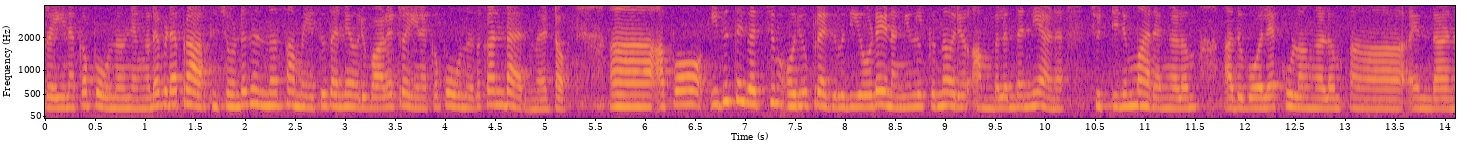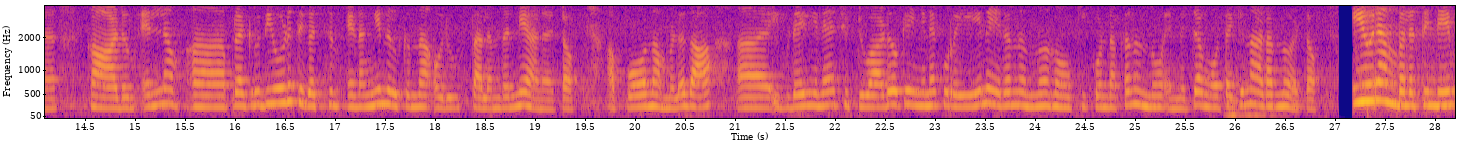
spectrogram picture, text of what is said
ട്രെയിനൊക്കെ പോകുന്നത്. ഞങ്ങളുടെ ഇവിടെ പ്രാർത്ഥിച്ചുകൊണ്ട് നിന്ന സമയത്ത് തന്നെ ഒരുപാട് ട്രെയിനൊക്കെ പോകുന്നത് കണ്ടായിരുന്നു കേട്ടോ. അപ്പോൾ ഇത് തികച്ചും ഒരു പ്രകൃതിയോട് ഇണങ്ങി നിൽക്കുന്ന ഒരു അമ്പലം തന്നെയാണ്. ചുറ്റിനും മരങ്ങളും അതുപോലെ കുളങ്ങളും എന്താണ് കാടും എല്ലാം പ്രകൃതിയോട് തികച്ചും ഇണങ്ങി നിൽക്കുന്ന ഒരു സ്ഥലം തന്നെയാണ് കേട്ടോ. അപ്പോൾ നമ്മളിതാ ദാ ഇവിടെ ഇങ്ങനെ ചുറ്റുപാടും ഒക്കെ ഇങ്ങനെ കുറേ നേരം നിന്ന് നോക്കിക്കൊണ്ടൊക്കെ നിന്നു. എന്നിട്ട് അങ്ങോട്ടേക്ക് നടന്നു കേട്ടോ. ഈ ഒരു അമ്പലത്തിന്റെയും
